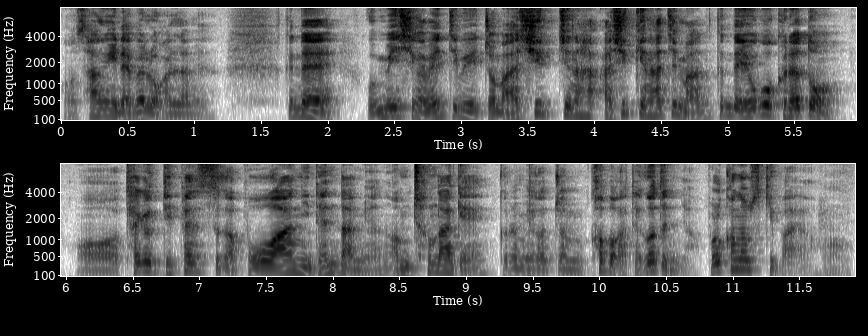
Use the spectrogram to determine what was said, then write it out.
어, 상위 레벨로 가려면 근데 원빈 씨가 맷집이 좀 아쉽진 하- 아쉽긴 하지만 근데 요거 그래도 어, 타격 디펜스가 보완이 된다면 엄청나게 그러면 이거 좀 커버가 되거든요. 볼카nov스키 봐요. 어.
